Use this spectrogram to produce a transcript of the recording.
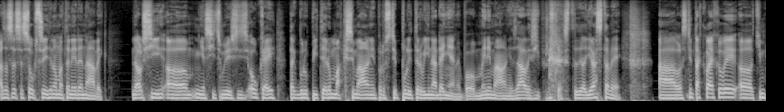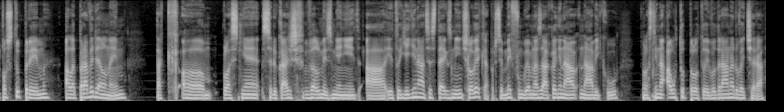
a zase se soustředit jenom na ten jeden návyk. Další uh, měsíc můžeš říct OK, tak budu pít jenom maximálně prostě půl litr vína denně, nebo minimálně, záleží prostě, jak se to lidi nastaví. A vlastně takhle jakoby, uh, tím postupným, ale pravidelným, tak uh, vlastně se dokážeš velmi změnit a je to jediná cesta, jak změnit člověka, protože my fungujeme na základě návyků, vlastně na autopilotu od rána do večera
